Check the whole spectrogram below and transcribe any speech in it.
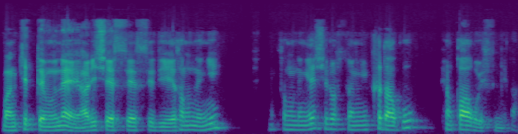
많기 때문에 REC SSD의 성능이 성능의 실효성이 크다고 평가하고 있습니다.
